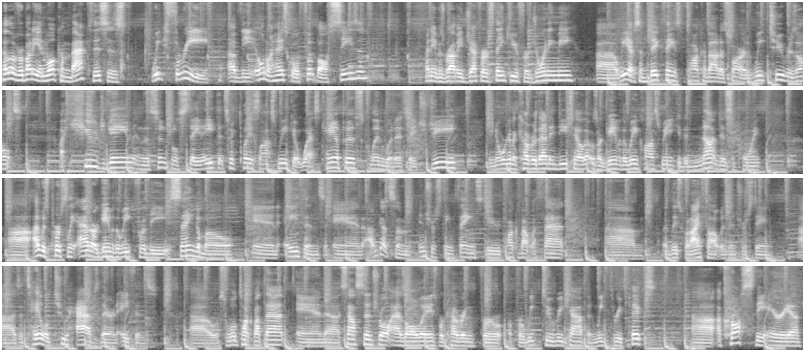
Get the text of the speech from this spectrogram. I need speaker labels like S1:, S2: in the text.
S1: Hello, everybody, and welcome back. This is week three of the Illinois high school football season. My name is Robbie Jeffers. Thank you for joining me. Uh, we have some big things to talk about as far as week two results. A huge game in the Central State 8 that took place last week at West Campus, Glenwood SHG. You know, we're going to cover that in detail. That was our game of the week last week. It did not disappoint. Uh, I was personally at our game of the week for the Sangamo in Athens, and I've got some interesting things to talk about with that. Um, at least what I thought was interesting. Uh, it's a tale of two halves there in Athens. Uh, so we'll talk about that. And uh, South Central, as always, we're covering for for week two recap and week three picks uh, across the area,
